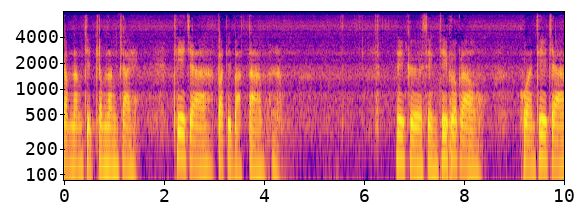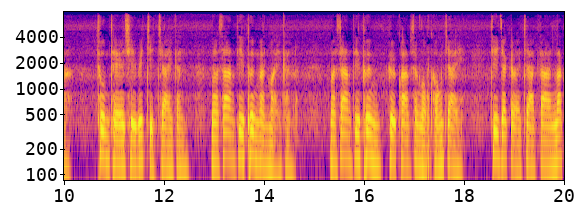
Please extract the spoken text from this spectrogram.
กำลังจิตกำลังใจ ที่จะปฏิบัติตาม นี่คือสิ่งที่พวกเราควรที่จะทุ่มเทชีวิตจิตใจกัน มาสร้างที่พึ่งอันใหม่กัน มาสร้างที่พึ่งคือความสงบของใจที่จะเกิดจากการรัก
